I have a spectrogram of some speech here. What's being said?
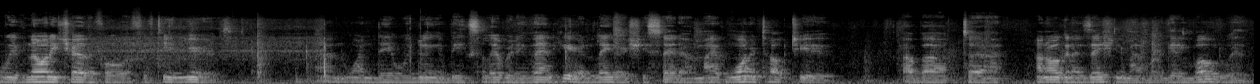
We've known each other for over 15 years. And one day we're doing a big celebrity event here, and later she said, I might want to talk to you about uh, an organization you might want to get involved with.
